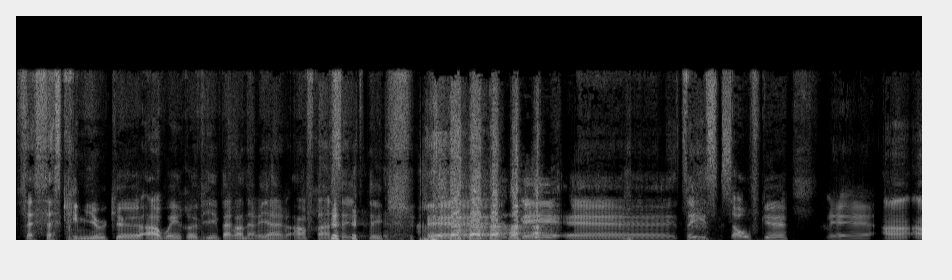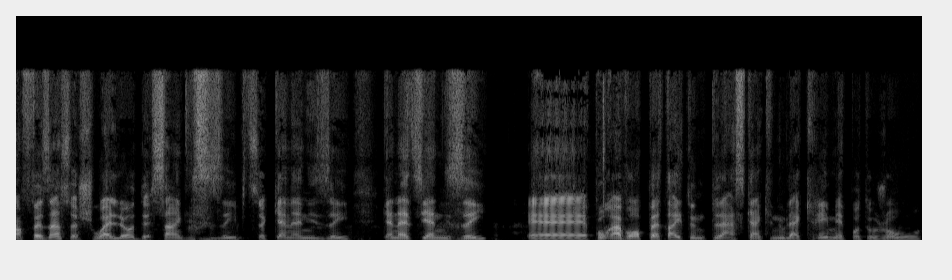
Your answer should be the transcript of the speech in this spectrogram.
Ça, ça se crie mieux que Ah ouais, reviens par en arrière en français. Euh, mais, euh, tu sais, sauf que euh, en, en faisant ce choix-là de s'angliciser puis de se canoniser, canadianiser, euh, pour avoir peut-être une place quand ils nous la créent, mais pas toujours.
